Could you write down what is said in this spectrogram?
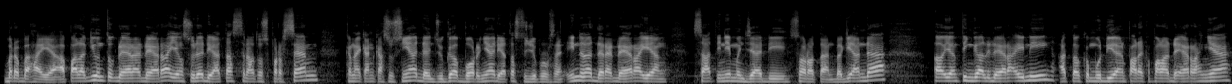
berbahaya. Apalagi untuk daerah daerah yang sudah di atas seratus persen kenaikan kasusnya dan juga bornya di atas tujuh puluh persen. Inilah daerah daerah yang saat ini menjadi sorotan. Bagi anda yang tinggal di daerah ini atau kemudian para kepala daerahnya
